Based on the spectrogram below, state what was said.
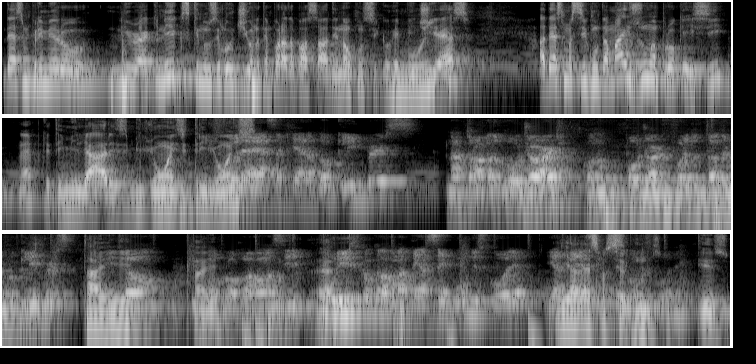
Décimo primeiro, New York Knicks, que nos iludiu na temporada passada e não conseguiu repetir Muito. essa. A décima segunda, mais uma pro OKC, né? Porque tem milhares, milhões e trilhões. escolha essa que era do Clippers, na troca do Paul George, quando o Paul George foi do Thunder pro Clippers. Tá aí. Então, Tá ficou aí. pro Oklahoma City. É. Por isso que o Oklahoma tem a segunda escolha e a, E a décima décima segunda segunda. escolha. Isso.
